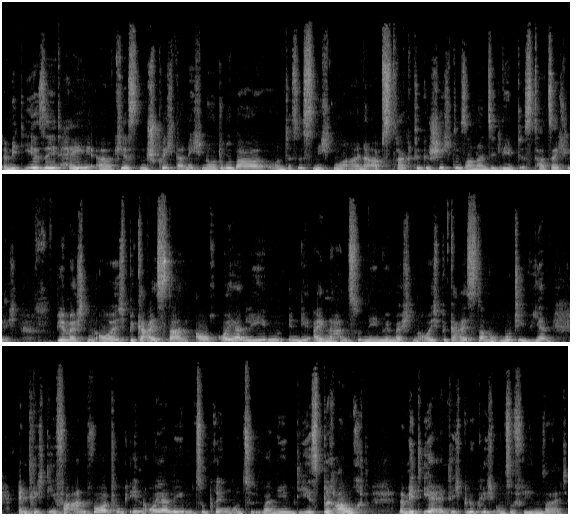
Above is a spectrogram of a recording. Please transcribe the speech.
damit ihr seht, hey, äh, Kirsten spricht da nicht nur drüber und es ist nicht nur eine abstrakte Geschichte, sondern sie lebt es tatsächlich. Wir möchten euch begeistern, auch euer Leben in die eigene Hand zu nehmen. Wir möchten euch begeistern und motivieren, endlich die Verantwortung in euer Leben zu bringen und zu übernehmen, die es braucht, damit ihr endlich glücklich und zufrieden seid.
